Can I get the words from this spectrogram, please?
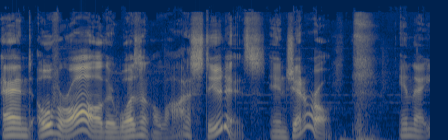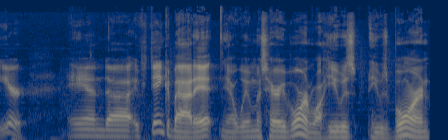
and overall there wasn't a lot of students in general in that year. And uh, if you think about it, you know, when was Harry born? Well, he was he was born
